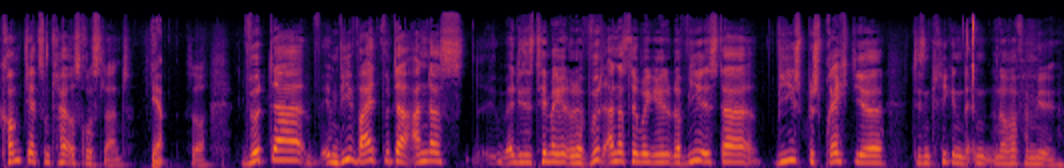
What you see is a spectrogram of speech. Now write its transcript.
kommt ja zum Teil aus Russland. Ja. So. Wird da, inwieweit wird da anders über dieses Thema geredet oder wird anders darüber geredet oder wie ist da, wie besprecht ihr diesen Krieg in, in, in eurer Familie?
